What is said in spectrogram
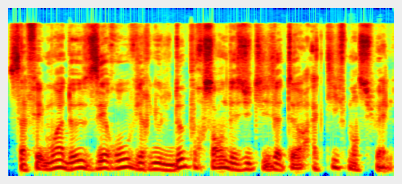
Ça fait moins de 0,2% des utilisateurs actifs mensuels.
